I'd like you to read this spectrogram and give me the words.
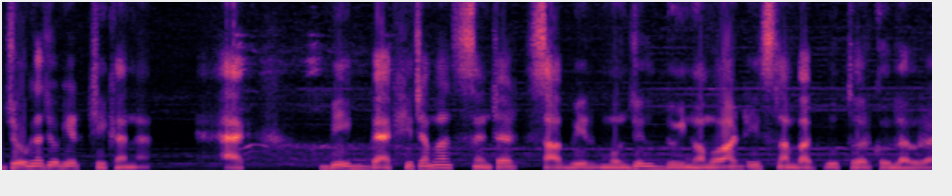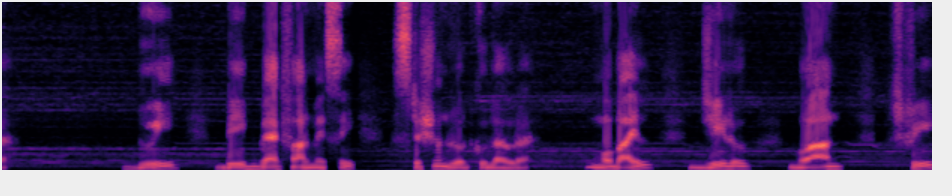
যোগাযোগের ঠিকানা এক, বিগ ব্যাক হিজামা সেন্টার, সাব্বির মঞ্জিল দুই নম ওয়ার্ড, ইসলামবাগ, উত্তর কুলাউড়া। দুই, big back pharmacy, station road, Kulaura. Mobile zero one three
